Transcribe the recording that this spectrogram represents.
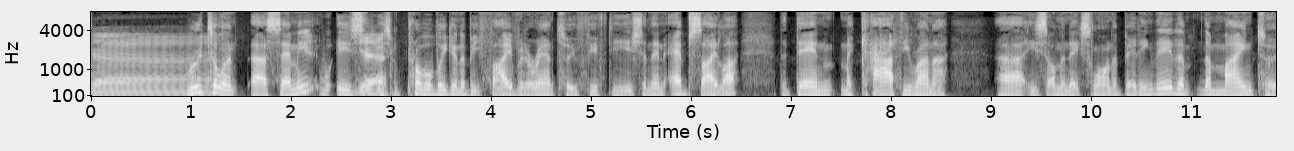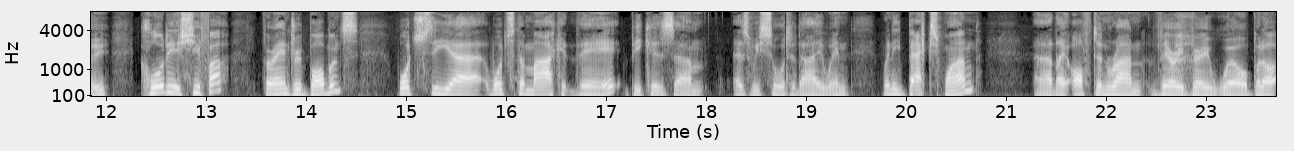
uh, Rutilant, uh, Sammy, is, Yeah. is probably going to be favoured around 250 ish. And then Abseiler, the Dan McCarthy runner, uh, is on the next line of betting. They're the, the main two. Claudia Schiffer for Andrew Bobbins. Watch the uh, watch the market there because um, as we saw today, when when he backs one, uh, they often run very very well. But I,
